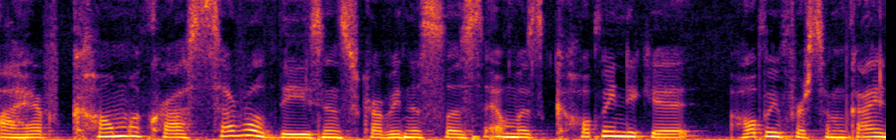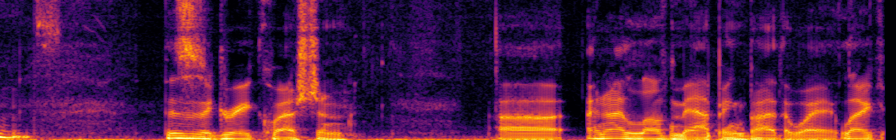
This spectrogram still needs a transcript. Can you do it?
I have come across several of these in scrubbing this list and was hoping to get hoping for some guidance. This is a great question. Uh, and I love mapping, by the way. Like,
